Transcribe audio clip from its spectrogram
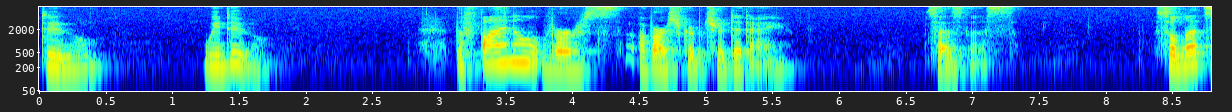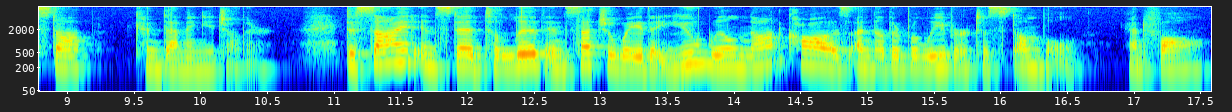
do we do? The final verse of our scripture today says this So let's stop condemning each other. Decide instead to live in such a way that you will not cause another believer to stumble and fall.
